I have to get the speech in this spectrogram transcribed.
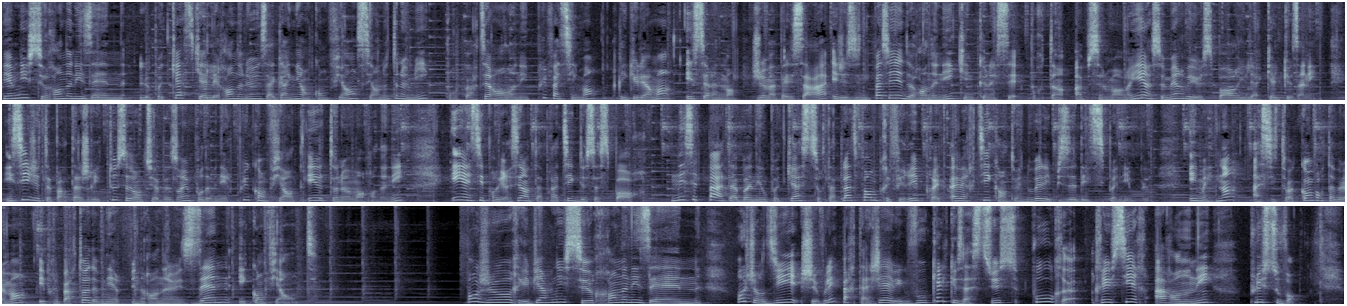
Bienvenue sur Randonnée Zen, le podcast qui aide les randonneuses à gagner en confiance et en autonomie pour partir en randonnée plus facilement, régulièrement et sereinement. Je m'appelle Sarah et je suis une passionnée de randonnée qui ne connaissait pourtant absolument rien à ce merveilleux sport il y a quelques années. Ici, je te partagerai tout ce dont tu as besoin pour devenir plus confiante et autonome en randonnée et ainsi progresser dans ta pratique de ce sport. N'hésite pas à t'abonner au podcast sur ta plateforme préférée pour être averti quand un nouvel épisode est disponible. Et maintenant, assis-toi confortablement et prépare-toi à devenir une randonneuse zen et confiante. Bonjour et bienvenue sur Randonnée Zen. Aujourd'hui, je voulais partager avec vous quelques astuces pour réussir à randonner plus souvent.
